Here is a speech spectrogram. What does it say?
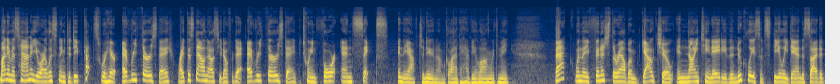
My name is Hannah. You are listening to Deep Cuts. We're here every Thursday. Write this down now so you don't forget. Every Thursday between 4 and 6 in the afternoon. I'm glad to have you along with me. Back when they finished their album Gaucho in 1980, the nucleus of Steely Dan decided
